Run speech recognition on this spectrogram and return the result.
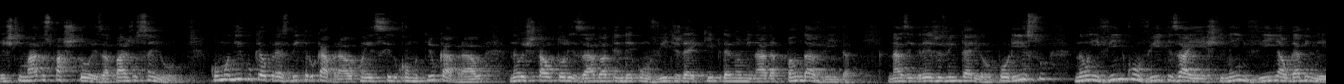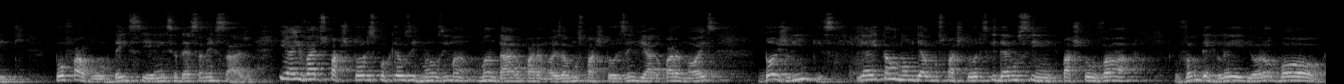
estimados pastores, a paz do Senhor, comunico que o presbítero Cabral, conhecido como Tio Cabral, não está autorizado a atender convites da equipe denominada Pão da Vida, nas igrejas do interior, por isso, não enviem convites a este, nem enviem ao gabinete, por favor, deem ciência dessa mensagem. E aí vários pastores, porque os irmãos mandaram para nós, alguns pastores enviaram para nós dois links, e aí está o nome de alguns pastores que deram ciência. Pastor Van, Vanderlei, Orobó,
